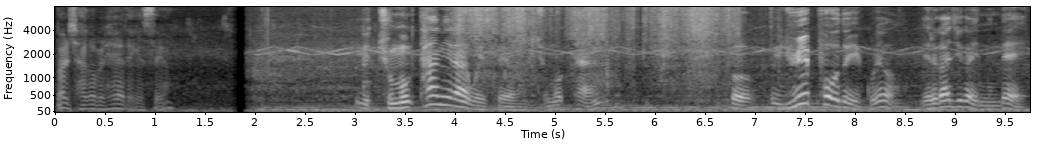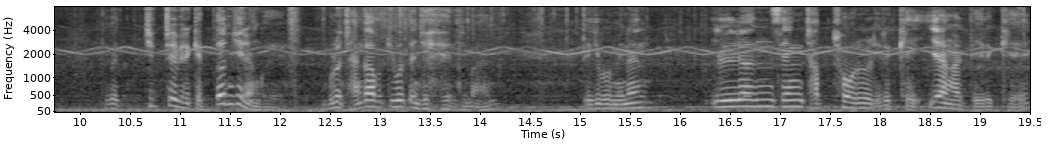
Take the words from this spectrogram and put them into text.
빨리 작업을 해야 되겠어요. 이게 주먹탄이라고 있어요. 주먹탄. 뭐 UFO도 있고요. 여러 가지가 있는데 이거 직접 이렇게 던지는 거예요. 물론 장갑을 끼고 던져야 되지만 여기 보면은 1년생 잡초를 이렇게 이양할 때 이렇게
